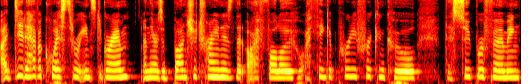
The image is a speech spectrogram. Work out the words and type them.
I did have a quest through Instagram, and there's a bunch of trainers that I follow who I think are pretty freaking cool. They're super affirming.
